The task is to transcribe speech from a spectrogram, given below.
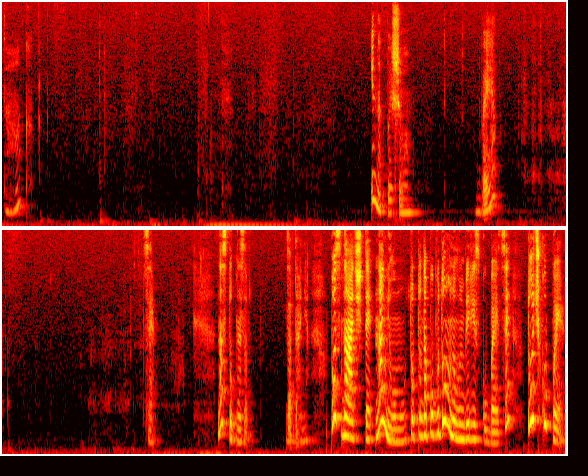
Так. І надпишемо Б. Наступне завдання. Позначте на ньому, тобто на побудованому відрізку BC, точку П,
